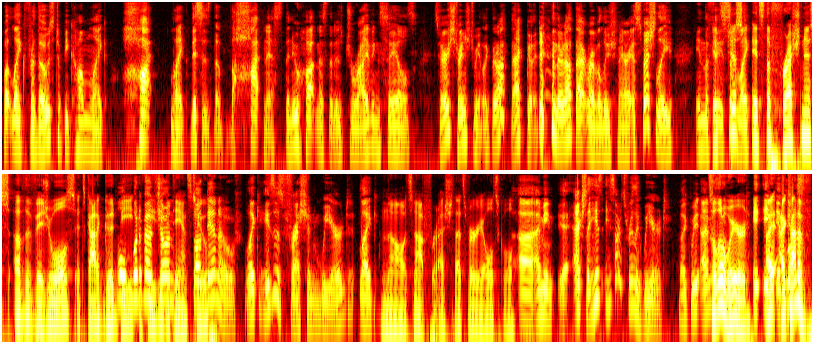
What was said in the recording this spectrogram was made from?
but like for those to become like hot, like this is the the hotness, the new hotness that is driving sales. It's very strange to me. Like they're not that good and they're not that revolutionary, especially in the face it's just of like it's the freshness of the visuals. It's got a good well, beat. what about John dance to. Like his is fresh and weird. Like No, it's not fresh. That's very old school. uh, I mean, actually, his his art's really weird. Like we, I It's a little weird. It- it- I, it I kind of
